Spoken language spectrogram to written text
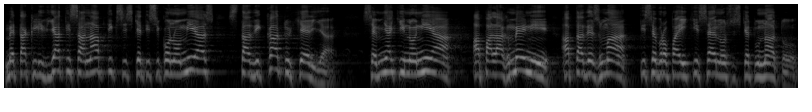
με τα κλειδιά της ανάπτυξης και της οικονομίας στα δικά του χέρια σε μια κοινωνία απαλλαγμένη από τα δεσμά της Ευρωπαϊκής Ένωσης και του ΝΑΤΟ.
